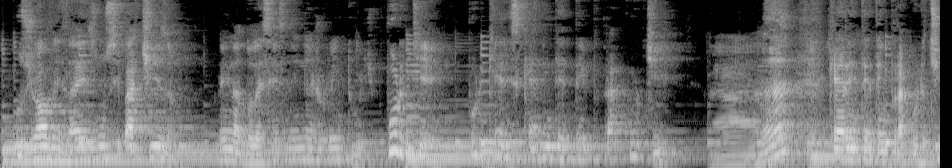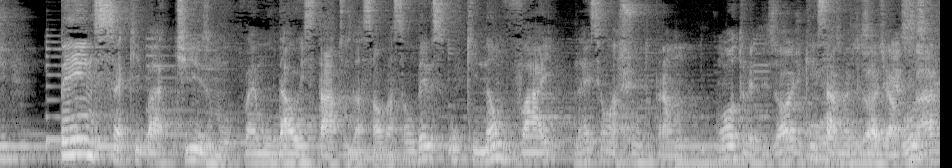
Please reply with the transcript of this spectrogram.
os jovens lá eles não se batizam, nem na adolescência nem na juventude. Por quê? Porque eles querem ter tempo para curtir. Ah, né? Querem ter tempo para curtir pensa que batismo vai mudar o status da salvação deles, o que não vai, né? Esse é um assunto para um, um, outro episódio, quem um sabe um episódio, episódio alguns. Sabe,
